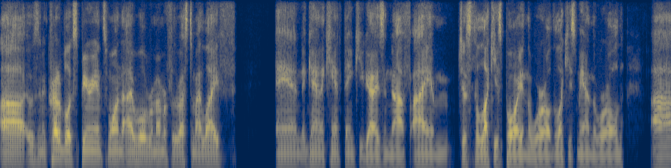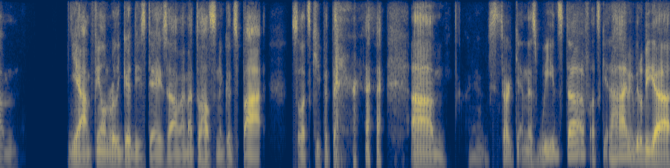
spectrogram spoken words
Uh, it was an incredible experience, one I will remember for the rest of my life. And again, I can't thank you guys enough. I am just the luckiest boy in the world, the luckiest man in the world. Um, yeah, I'm feeling really good these days. Uh, my mental health's in a good spot. So let's keep it there. um, start getting this weed stuff. Let's get high. Maybe it'll be uh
